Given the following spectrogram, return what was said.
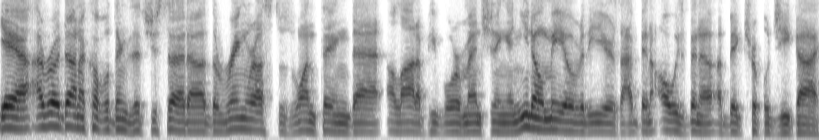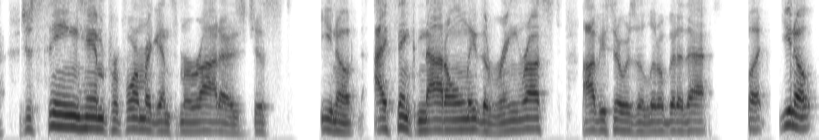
Yeah, I wrote down a couple things that you said. Uh, the ring rust was one thing that a lot of people were mentioning, and you know me over the years, I've been always been a, a big Triple G guy. Just seeing him perform against Murata is just, you know, I think not only the ring rust, obviously there was a little bit of that, but you know,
